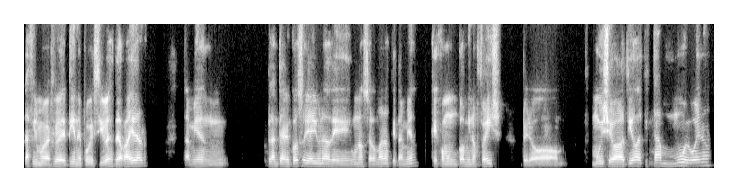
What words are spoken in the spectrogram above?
la filmografía que tiene, porque si ves The Rider, también plantea el coso y hay una de unos hermanos que también, que es como un coming of age, pero muy llevado a tierra, que está muy bueno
